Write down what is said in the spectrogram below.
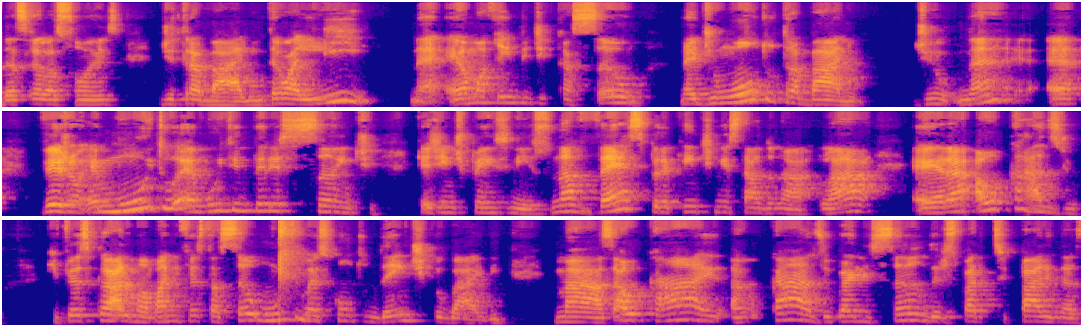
das relações de trabalho. Então, ali né, é uma reivindicação né, de um outro trabalho de, né? É, vejam, é muito, é muito interessante que a gente pense nisso. Na véspera, quem tinha estado na, lá era a Ocasio, que fez, claro, uma manifestação muito mais contundente que o Biden. Mas a Ocasio, o Bernie Sanders participarem da,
